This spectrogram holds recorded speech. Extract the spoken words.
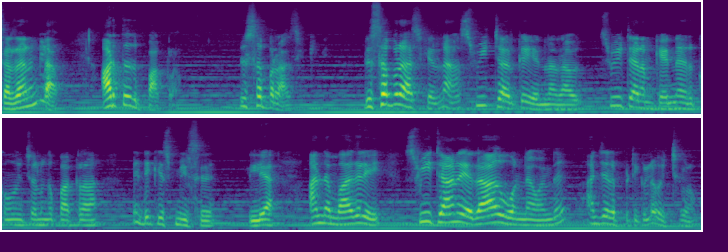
சரிதானுங்களா? அடுத்தது பார்க்கலாம். ரிஷப ராசிக்கு. ரிஷப ராசிக்குன்னா ஸ்வீட்டாக இருக்க என்னதாவது ஸ்வீட்டாக நமக்கு என்ன இருக்கும்? சொல்லுங்கள் பார்க்கலாம். ரெண்டு கிஸ்மிஸு இல்லையா? அந்த மாதிரி ஸ்வீட்டான ஏதாவது ஒன்றை வந்து அஞ்சரை பெட்டிக்குள்ளே வச்சுக்கணும்.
